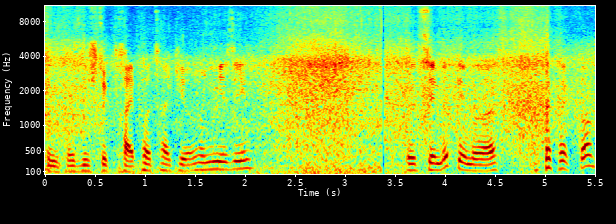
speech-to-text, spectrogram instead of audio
So ein großes Stück Treibholzteig hier nie gesehen. Willst du hier mitnehmen oder was? Komm.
